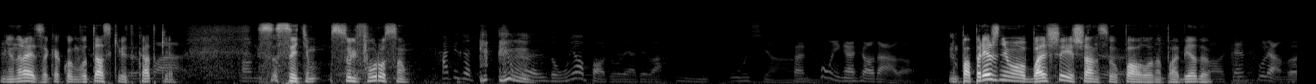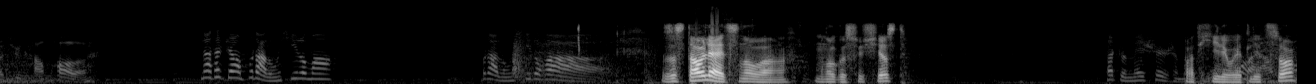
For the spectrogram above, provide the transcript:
Мне нравится, как он вытаскивает катки с, с этим сульфурусом. По-прежнему большие шансы у Павла на победу. Заставляет снова много существ. Подхиливает лицо.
